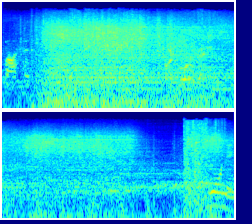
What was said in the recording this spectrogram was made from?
Goodbye, you little bastard. Warning.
